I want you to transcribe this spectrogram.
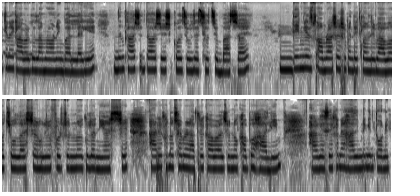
এখানে খাবারগুলো আমার অনেক ভালো লাগে। দেন খাওয়া দাওয়া শেষ করে চলে যাচ্ছে হচ্ছে বাসায়। দিন গেছে, আমরা আসার সময় দেখলাম যে বাবা চলে আসছে আর হুজুফার জন্য এগুলো নিয়ে আসছে। আর এখন হচ্ছে আমরা রাত্রে খাবারের জন্য খাব হালিম। আর গেছে এখানে হালিমটা কিন্তু অনেক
